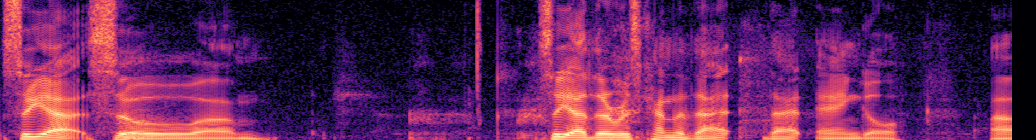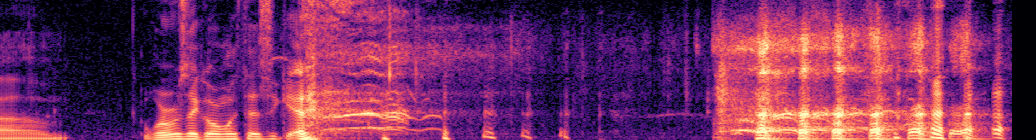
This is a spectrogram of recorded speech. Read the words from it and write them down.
so yeah, so. Um, so yeah, there was kind of that that angle. Um, where was I going with this again? we were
